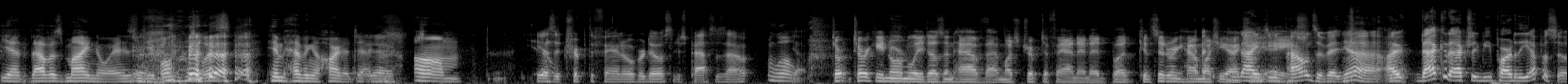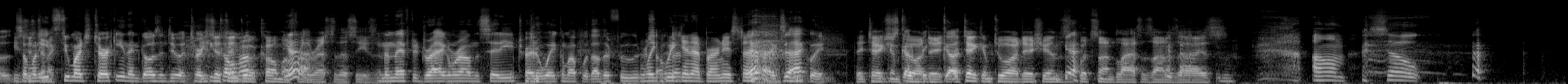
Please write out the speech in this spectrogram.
Yeah, that was my noise, people. It was him having a heart attack. Yeah. Um. He has a tryptophan overdose and just passes out. Well, Yeah. Tur- turkey normally doesn't have that much tryptophan in it, but considering how much he actually 19 ate, pounds of it, yeah. I that could actually be part of the episode. He's Someone just in eats a- too much turkey and then goes into a turkey he's just coma. into a coma yeah. for the rest of the season. And then they have to drag him around the city, try to wake him up with other food or like something. Weekend at Bernie's style. Yeah, exactly. They take him to got a big audi- gut. They take him to auditions, Yeah. put sunglasses on his eyes. Um, so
